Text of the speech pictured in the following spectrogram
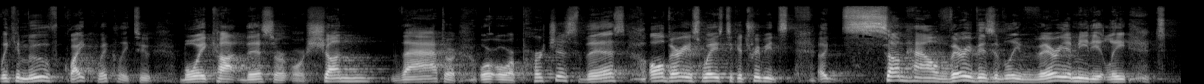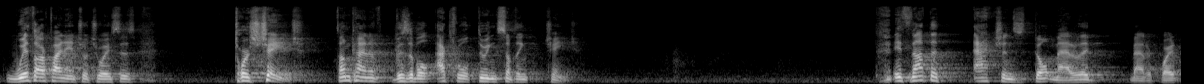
We can move quite quickly to boycott this or, or shun that or, or, or, purchase this, all various ways to contribute uh, somehow, very visibly, very immediately, with our financial choices towards change. Some kind of visible, actual doing something change. It's not that actions don't matter, they matter quite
